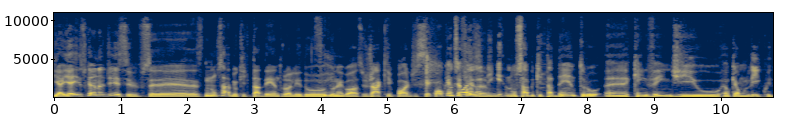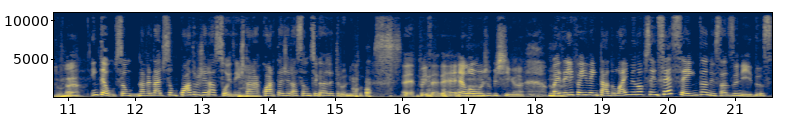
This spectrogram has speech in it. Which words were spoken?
E aí é isso que a Ana disse. Você não sabe o que, está dentro ali do, do negócio já que pode ser qualquer Quando coisa. Quando você fala ninguém não sabe o que está dentro, é, quem vende o. É o que? É um líquido, né? Então, são, na verdade, são quatro gerações. A gente está hum. na quarta geração do cigarro eletrônico. Nossa. É, pois é, é, é, longe o bichinho, né? Mas ele foi inventado lá em 1960 nos Estados Unidos.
